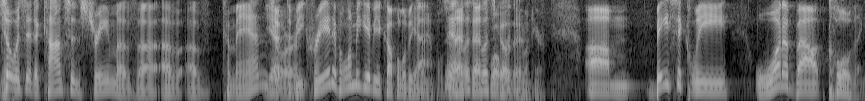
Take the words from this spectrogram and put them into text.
so is it a constant stream of uh, of of commands? You have to be creative. Well, let me give you a couple of Yeah. examples. Yeah, that's let's- that's let's what we're there. doing here. Um, basically, what about clothing?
